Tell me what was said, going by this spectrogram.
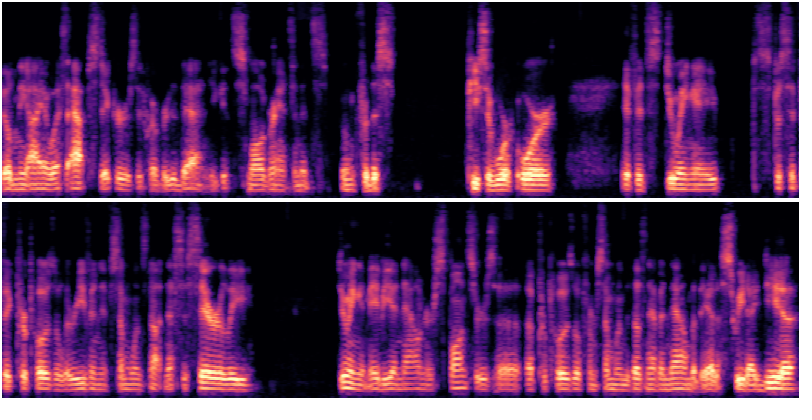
building the iOS app stickers. If whoever did that, and you get small grants, and it's for this piece of work, or if it's doing a specific proposal, or even if someone's not necessarily doing it, maybe a nouner sponsors a, a proposal from someone that doesn't have a noun, but they had a sweet idea,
